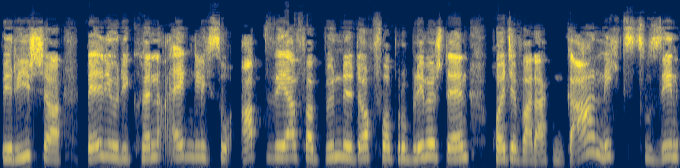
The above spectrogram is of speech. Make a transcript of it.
Berisha, Bellio, die können eigentlich so Abwehrverbünde doch vor Probleme stellen. Heute war da gar nichts zu sehen.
